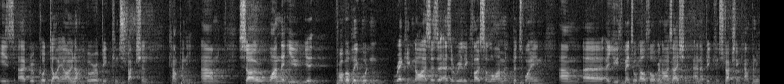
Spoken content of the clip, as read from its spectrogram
is a group called Diona, who are a big construction company. Um, so one that you, you probably wouldn't recognise as a, as a really close alignment between um, a, a youth mental health organisation and a big construction company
